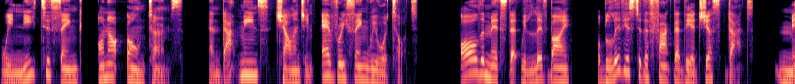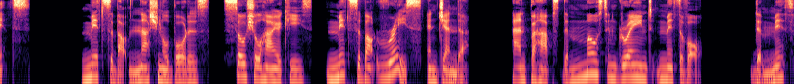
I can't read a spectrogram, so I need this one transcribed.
we need to think on our own terms. And that means challenging everything we were taught. All the myths that we live by, oblivious to the fact that they are just that myths. Myths about national borders, social hierarchies, myths about race and gender, and perhaps the most ingrained myth of all the myth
